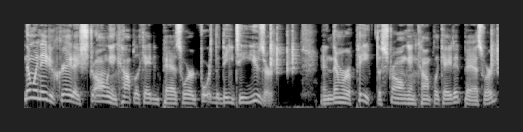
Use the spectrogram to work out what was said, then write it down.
Then we need to create a strong and complicated password for the DT user. And then repeat the strong and complicated password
